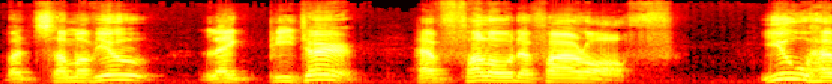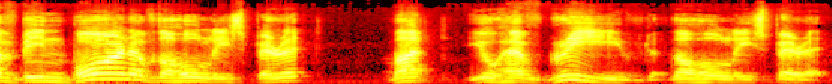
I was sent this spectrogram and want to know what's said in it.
But some of you, like Peter, have followed afar off. You have been born of the Holy Spirit, but you have grieved the Holy Spirit.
